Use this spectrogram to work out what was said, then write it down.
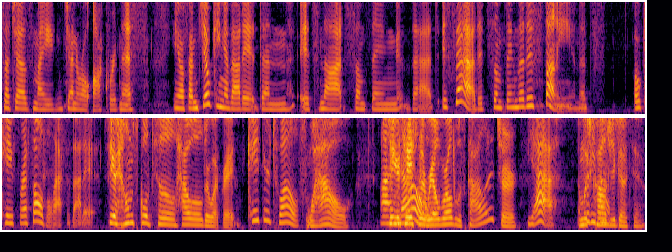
Such as my general awkwardness. You know, if I'm joking about it, then it's not something that is sad. It's something that is funny, and it's okay for us all to laugh about it. So you're homeschooled till how old or what grade? K through 12. Wow. So I your taste of the real world was college, or Yeah. and which college did you go to?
